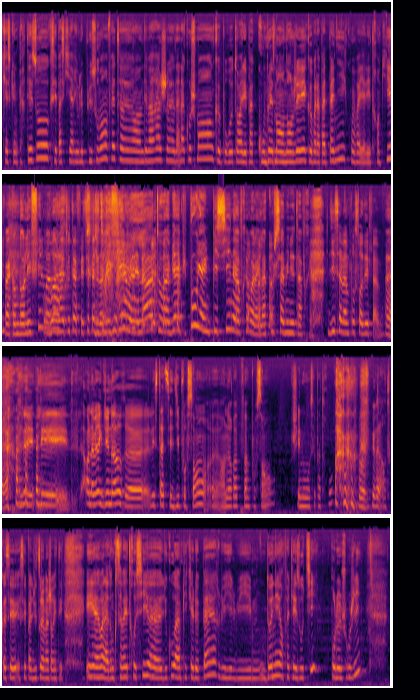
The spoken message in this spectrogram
qu'est-ce qu'une perte des os, que c'est pas ce qui arrive le plus souvent en fait euh, en démarrage d'un accouchement, que pour autant elle n'est pas complètement en danger, que voilà pas de panique, on va y aller tranquille. Pas comme dans les films. Voilà, tout à fait. C'est pas dans les films, elle est là, tout va bien, et puis pouf, il y a une piscine, et après voilà, elle accouche cinq minutes après. 10 à 20% des femmes. les, en Amérique du Nord, euh, les stats c'est 10% euh, en Europe 20% chez nous, on ne sait pas trop. Mais voilà, en tout cas, c'est, n'est pas du tout la majorité. Et voilà, donc ça va être aussi, du coup, impliquer le père, lui, lui donner en fait les outils pour le jour J.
